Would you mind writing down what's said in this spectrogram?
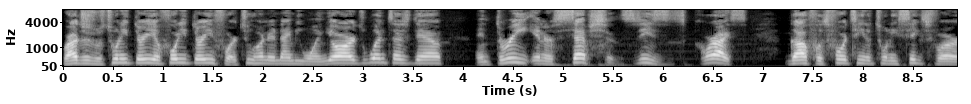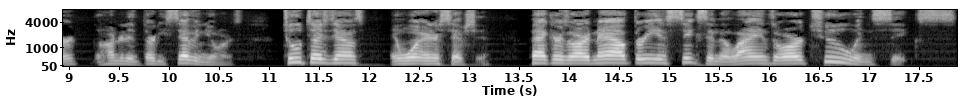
Rodgers was 23 of 43 for 291 yards, one touchdown, and three interceptions. Jesus Christ. Goff was 14 of 26 for 137 yards, two touchdowns, and one interception. Packers are now 3 and 6 and the Lions are 2 and 6.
